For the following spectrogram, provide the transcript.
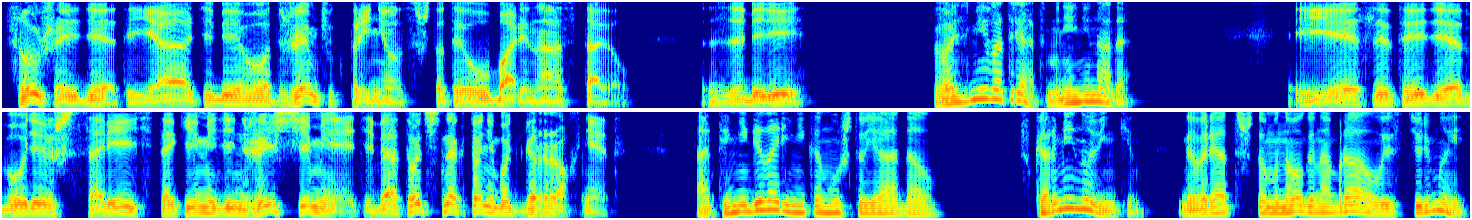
Слушай, дед, я тебе вот жемчуг принес, что ты у барина оставил. Забери, Возьми в отряд, мне не надо». «Если ты, дед, будешь сорить такими деньжищами, тебя точно кто-нибудь грохнет». «А ты не говори никому, что я отдал. Скорми новеньким. Говорят, что много набрал из тюрьмы».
